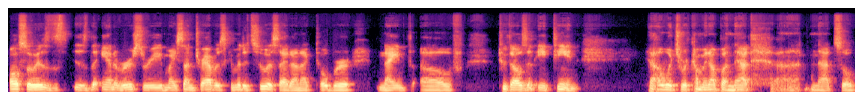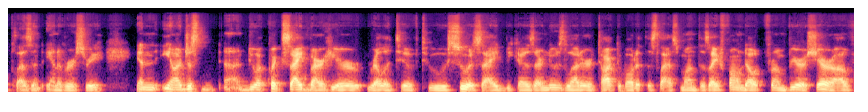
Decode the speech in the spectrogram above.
Also is is the anniversary my son Travis committed suicide on October 9th of 2018. Uh, which we're coming up on that uh, not so pleasant anniversary and you know just uh, do a quick sidebar here relative to suicide because our newsletter talked about it this last month as i found out from vera sharav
